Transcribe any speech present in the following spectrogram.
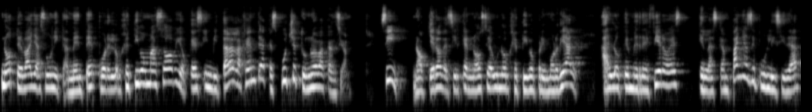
No te vayas únicamente por el objetivo más obvio, que es invitar a la gente a que escuche tu nueva canción. Sí, no quiero decir que no sea un objetivo primordial. A lo que me refiero es que las campañas de publicidad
